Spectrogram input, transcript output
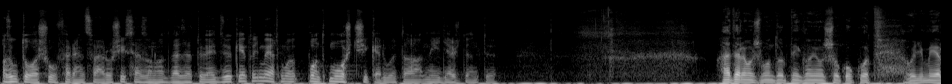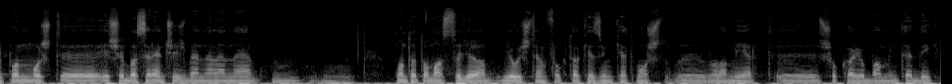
az utolsó Ferencvárosi szezonod vezetőegyzőként, hogy miért pont most sikerült a négyes döntő? Hát erre most mondhatnék nagyon sok okot, hogy miért pont most, és ebben a szerencsés benne lenne. Mondhatom azt, hogy a Jóisten fogta a kezünket most valamiért sokkal jobban, mint eddig.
